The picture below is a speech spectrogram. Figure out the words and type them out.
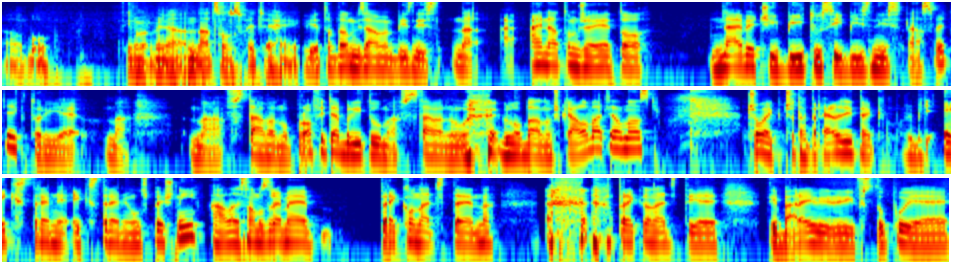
alebo firmami na, na celom svete. Hej. Je to veľmi zaujímavý biznis. Na, aj na tom, že je to najväčší B2C biznis na svete, ktorý je, má má vstávanú profitabilitu, má vstávanú globálnu škálovateľnosť. Človek, čo tam preradí, tak môže byť extrémne, extrémne úspešný, ale samozrejme prekonať ten, prekonať tie, tie bariéry vstupu je,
